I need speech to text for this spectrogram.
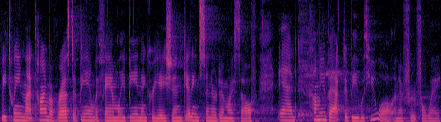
between that time of rest, of being with family, being in creation, getting centered in myself, and coming back to be with you all in a fruitful way.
